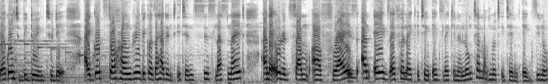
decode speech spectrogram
they're going to be doing today. I got so hungry because i hadn't eaten since last night and i ordered some uh, fries and eggs. I felt like eating eggs like in a long time. I've not eaten eggs you know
